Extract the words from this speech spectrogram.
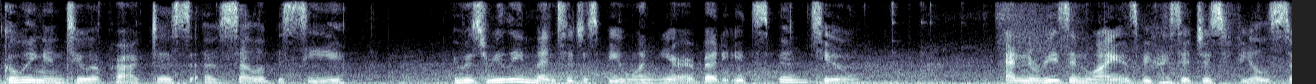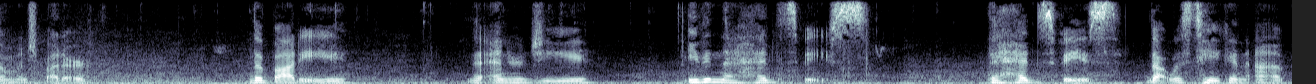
Going into a practice of celibacy, it was really meant to just be one year, but it's been two. And the reason why is because it just feels so much better. The body, the energy, even the headspace. The headspace that was taken up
